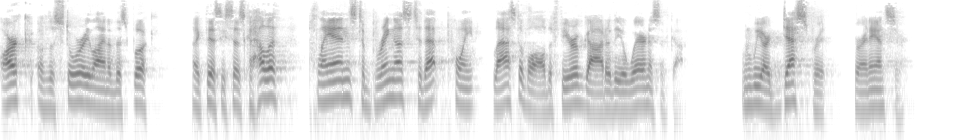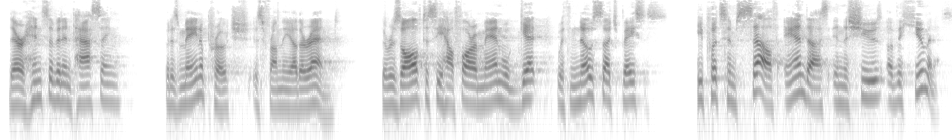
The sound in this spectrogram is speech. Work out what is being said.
arc of the storyline of this book like this. He says, Koheleth plans to bring us to that point, last of all, the fear of God or the awareness of God, when we are desperate for an answer. There are hints of it in passing, but his main approach is from the other end the resolve to see how far a man will get with no such basis. He puts himself and us in the shoes of the humanist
